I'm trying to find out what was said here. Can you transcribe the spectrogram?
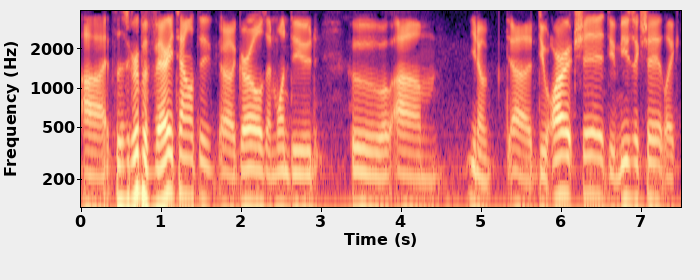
Uh, it's this group of very talented uh, girls and one dude who, um, you know, uh, do art shit, do music shit, like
